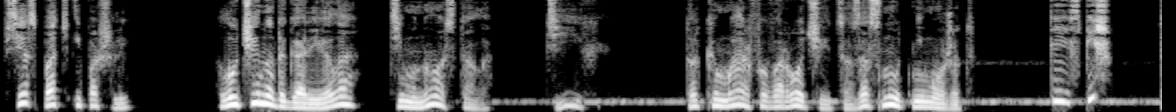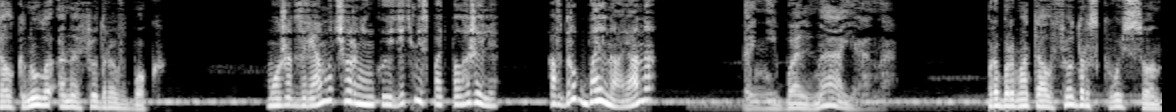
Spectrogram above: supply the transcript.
Все спать и пошли. Лучина догорела, темно стало, тихо. Только Марфа ворочается, заснуть не может. «Ты спишь?» — толкнула она Федора в бок. «Может, зря мы черненькую с детьми спать положили? А вдруг больная она?» «Да не больная она!» Пробормотал Федор сквозь сон.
